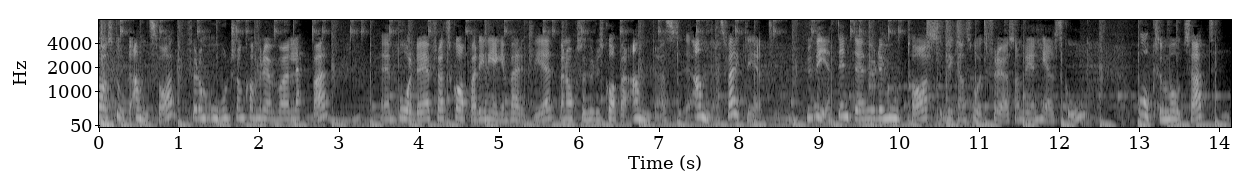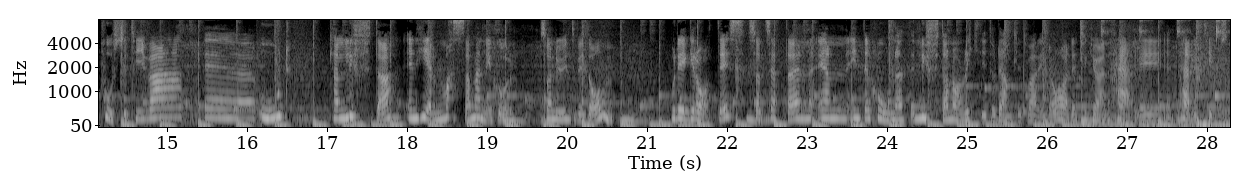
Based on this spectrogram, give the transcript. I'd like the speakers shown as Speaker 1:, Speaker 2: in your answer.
Speaker 1: har stort ansvar för de ord som kommer över våra läppar. Eh, Både för att skapa din egen verklighet, men också hur du skapar andras, andras verklighet. Du vet inte hur det mottas, det kan så ett frö som blir en hel skog. Och också motsatt, positiva eh, ord kan lyfta en hel massa människor som du inte vet om. Och det är gratis, så att sätta en, en intention att lyfta någon riktigt ordentligt varje dag, det tycker jag är en härlig, ett härligt tips.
